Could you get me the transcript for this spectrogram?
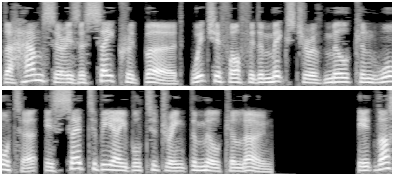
the hamsa is a sacred bird, which if offered a mixture of milk and water, is said to be able to drink the milk alone. It thus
